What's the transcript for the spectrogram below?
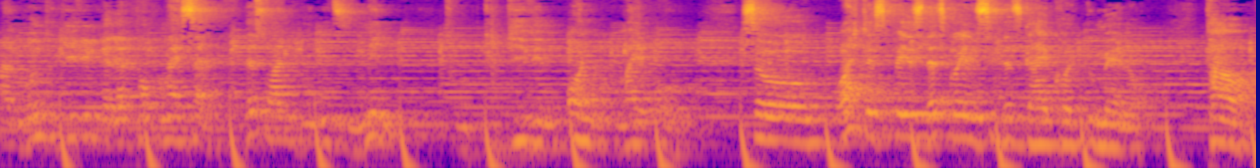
I'm going to give him the laptop myself. This one he needs me to give him on my own. So watch the space. Let's go and see this guy called Tumelo. Power.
